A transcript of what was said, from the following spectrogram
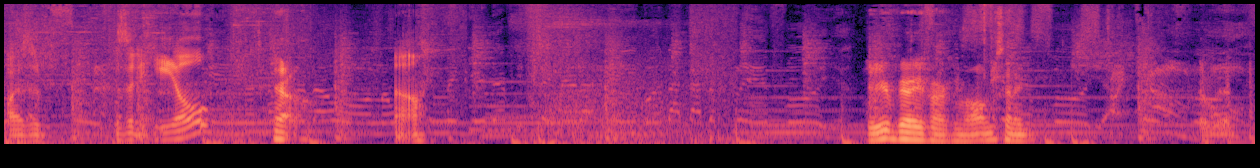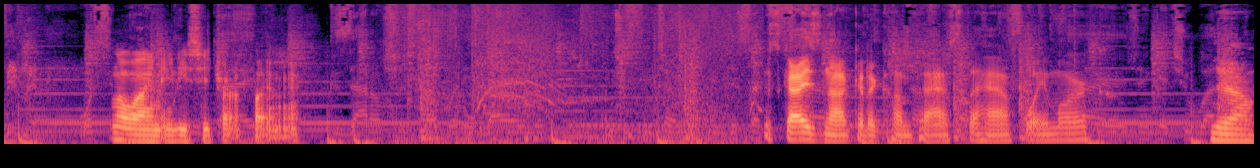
Why is it? Does it heal? Yeah. Oh. Yeah, You're very far from all. I'm just gonna. No why an ADC try to fight me. This guy's not gonna come past the halfway mark. Yeah.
